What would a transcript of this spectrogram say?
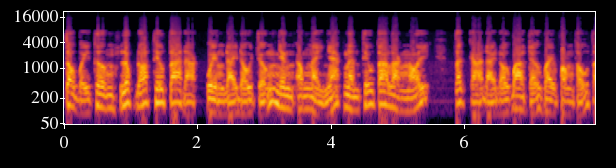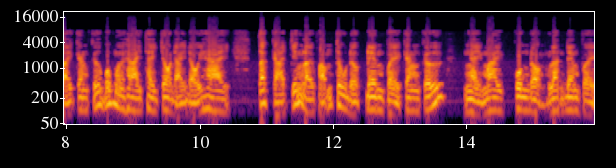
Tôi bị thương, lúc đó thiếu tá đạt quyền đại đội trưởng nhưng ông này nhát nên thiếu tá Lan nói tất cả đại đội 3 trở về phòng thủ tại căn cứ 42 thay cho đại đội 2. Tất cả chiến lợi phẩm thu được đem về căn cứ. Ngày mai quân đoàn lên đem về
